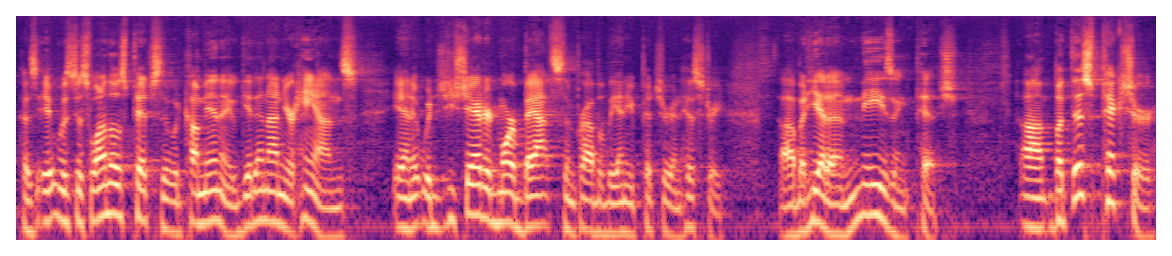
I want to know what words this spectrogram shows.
Because it was just one of those pitches that would come in and get in on your hands, and it would, he shattered more bats than probably any pitcher in history. Uh, but he had an amazing pitch. Uh, but this picture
